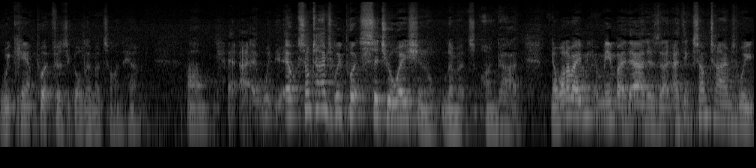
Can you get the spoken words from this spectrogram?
We can't put physical limits on Him. Um, I, sometimes we put situational limits on God. Now, what do I mean by that is I think sometimes we,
